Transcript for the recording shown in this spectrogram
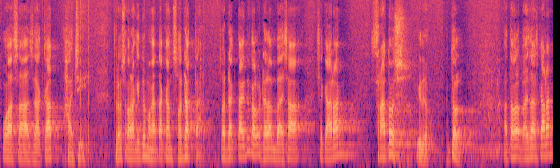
puasa, zakat, haji. Terus orang itu mengatakan sodakta. Sodakta itu kalau dalam bahasa sekarang 100 gitu. Betul. Atau kalau bahasa sekarang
